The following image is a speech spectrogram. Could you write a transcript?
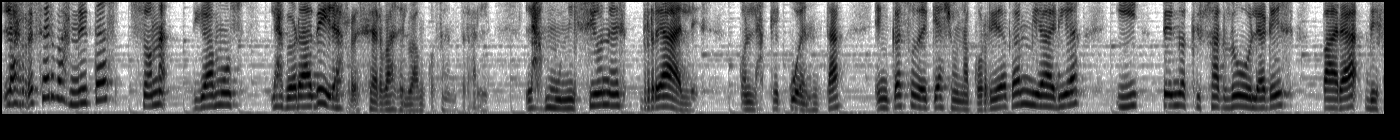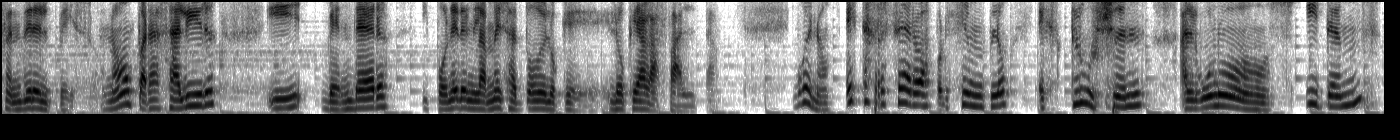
Las reservas netas son, digamos, las verdaderas reservas del Banco Central, las municiones reales con las que cuenta en caso de que haya una corrida cambiaria y tenga que usar dólares para defender el peso, ¿no? Para salir y vender y poner en la mesa todo lo que, lo que haga falta. Bueno, estas reservas, por ejemplo, excluyen algunos ítems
